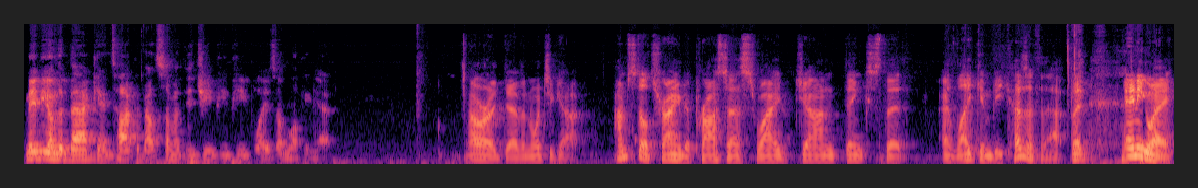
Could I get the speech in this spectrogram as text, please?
maybe on the back end talk about some of the GPP plays I'm looking at. All right, Devin, what you got? I'm still trying to process why John thinks that I like him because of that. But anyway,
